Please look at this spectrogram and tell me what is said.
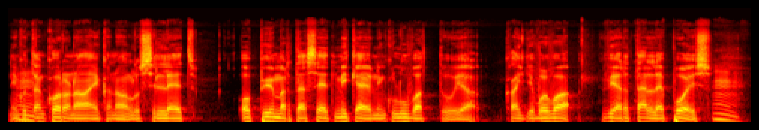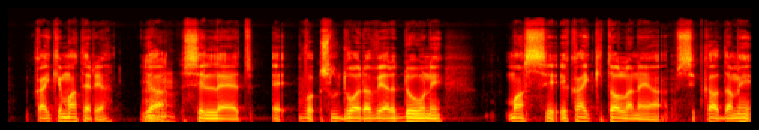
niin kuin mm. tämän korona-aikana on ollut silleen, että oppi ymmärtää se, että mikä ei ole niin kuin luvattu ja kaikki voi vaan viedä tälleen pois, Mm. kaikki materia. Ja Mm. silleen, että sulta voidaan viedä duuni, massi ja kaikki tollanen ja sit katsotaan mihin,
